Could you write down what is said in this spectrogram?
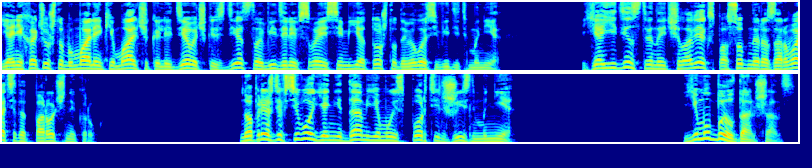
Я не хочу, чтобы маленький мальчик или девочка с детства видели в своей семье то, что довелось видеть мне. Я единственный человек, способный разорвать этот порочный круг. Но прежде всего я не дам ему испортить жизнь мне. Ему был дан шанс.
